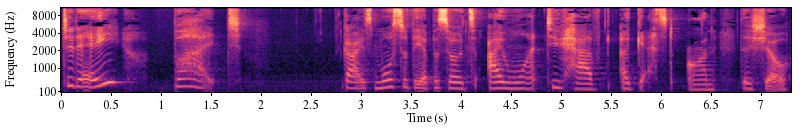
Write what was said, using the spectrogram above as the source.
today, but guys, most of the episodes I want to have a guest on the show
